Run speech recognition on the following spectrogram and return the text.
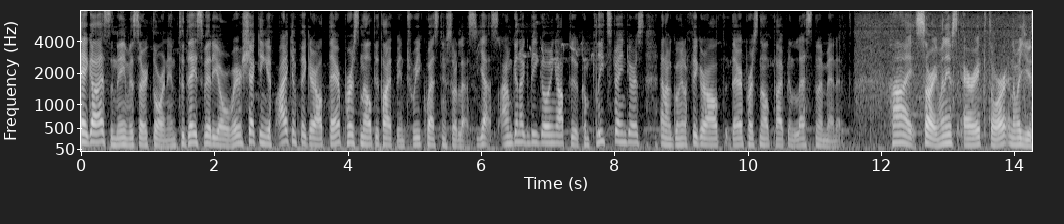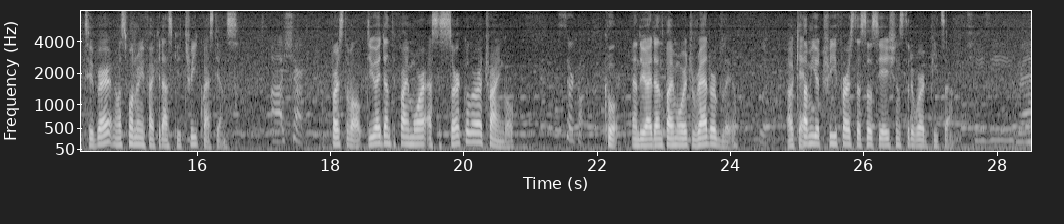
Hey guys, the name is Eric Thor. In today's video, we're checking if I can figure out their personality type in three questions or less. Yes, I'm gonna be going up to complete strangers and I'm going to figure out their personality type in less than a minute. Hi, sorry, my name is Eric Thor and I'm a YouTuber and I was wondering if I could ask you three questions. Uh, sure. First of all, do you identify more as a circle or a triangle? Circle. Cool. And do you identify more with red or blue? Blue. Okay. Tell me your three first associations to the word pizza. Cheesy, red,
